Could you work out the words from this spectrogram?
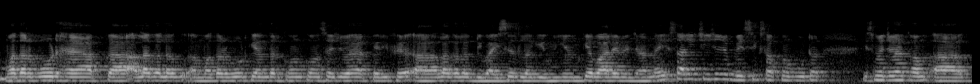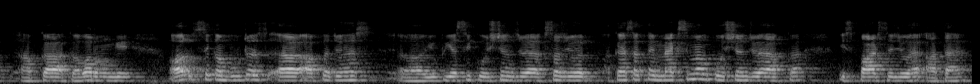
मदरबोर्ड है आपका अलग अलग मदरबोर्ड के अंदर कौन कौन से जो है पेरीफेर अलग अलग डिवाइसेस लगी हुई हैं, उनके बारे में जानना ये सारी चीज़ें जो बेसिक्स ऑफ़ कंप्यूटर इसमें जो है कम आपका कवर होंगे। और उससे कंप्यूटर आपका जो है यूपीएससी क्वेश्चन जो है, अक्सर जो है, कह सकते हैं मैक्सिमम क्वेश्चन जो है आपका इस पार्ट से जो है आता है।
